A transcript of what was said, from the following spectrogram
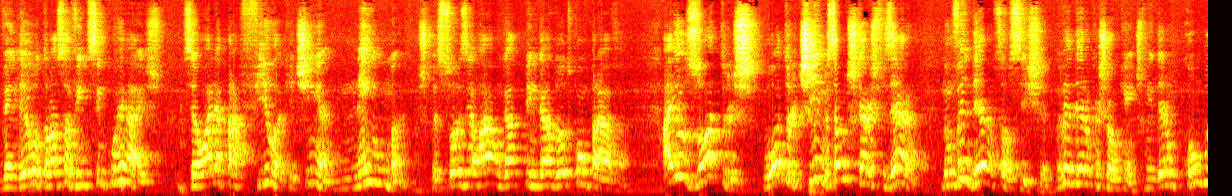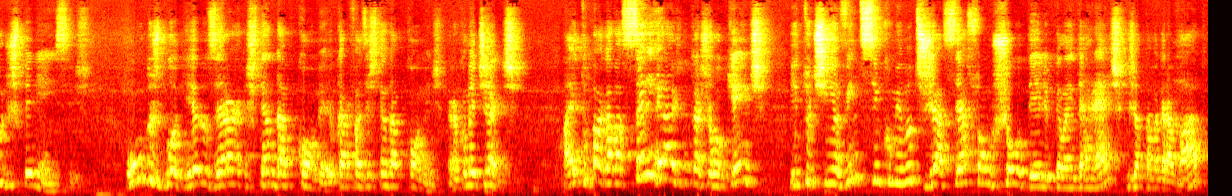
Vendeu o troço a 25 reais. Você olha pra fila que tinha, nenhuma. As pessoas iam lá, um gato pingado, outro comprava. Aí os outros, o outro time, sabe o que os caras fizeram? Não venderam salsicha, não venderam cachorro quente, venderam combo de experiências. Um dos blogueiros era stand-up comedy, o cara fazia stand-up comedy, era comediante. Aí tu pagava 100 reais no cachorro quente e tu tinha 25 minutos de acesso a um show dele pela internet, que já estava gravado.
